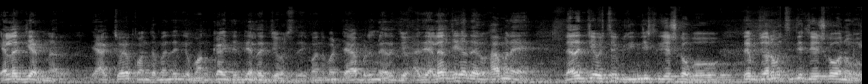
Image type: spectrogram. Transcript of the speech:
ఎలర్జీ అంటున్నారు. యాక్చువల్గా కొంతమందికి వంకాయ తింటే ఎలర్జీ వస్తుంది. కొంతమంది ట్యాబ్లెట్ ఎలర్జీ అది ఎలర్జీ కదా కామనే. ఎలర్జీ వస్తే ఇంజక్షన్ చేసుకోవు రేపు జ్వరం వచ్చి ఇంజక్షన్ చేసుకోవు నువ్వు.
